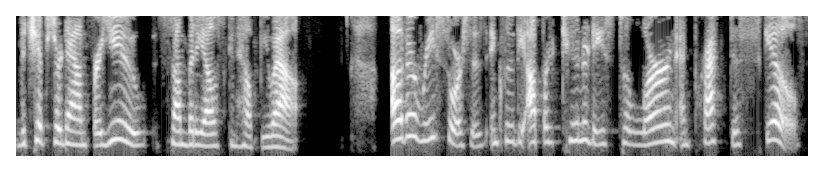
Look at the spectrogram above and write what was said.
the chips are down for you somebody else can help you out other resources include the opportunities to learn and practice skills.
